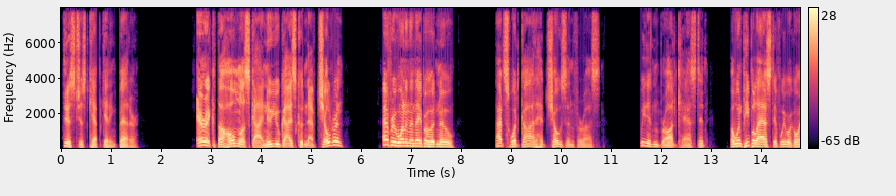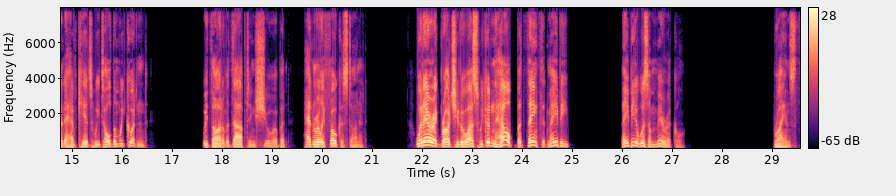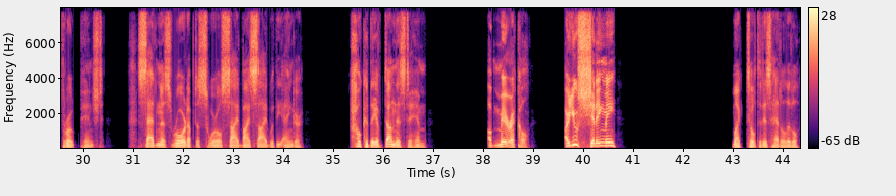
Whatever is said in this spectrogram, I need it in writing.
This just kept getting better. Eric, the homeless guy, knew you guys couldn't have children? Everyone in the neighborhood knew. That's what God had chosen for us. We didn't broadcast it, but when people asked if we were going to have kids, we told them we couldn't. We thought of adopting, sure, but hadn't really focused on it. When Eric brought you to us, we couldn't help but think that maybe, maybe it was a miracle. Bryan's throat pinched. Sadness roared up to swirl side by side with the anger. How could they have done this to him? A miracle. Are you shitting me? Mike tilted his head a little,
